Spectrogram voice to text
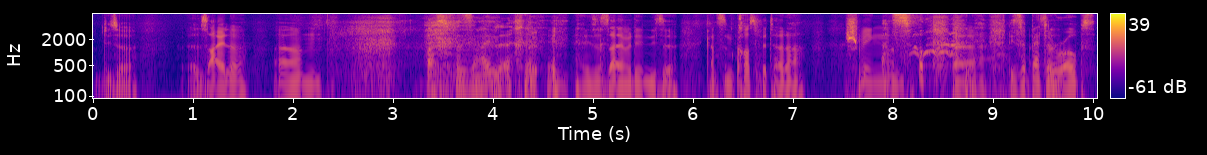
diese Seile. Ähm, Was für Seile. diese Seile, mit denen diese ganzen Crossfitter da schwingen und äh, Diese Battle Also- Ropes.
